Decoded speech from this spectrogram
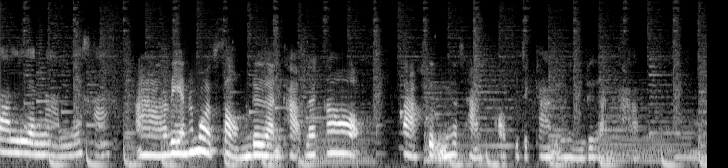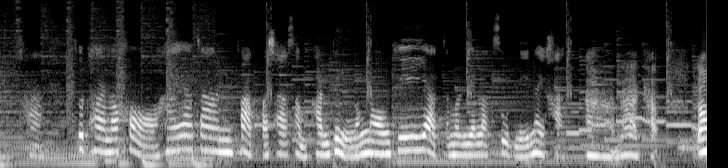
การเรียนนานไหมคะอ่าเรียนทั้งหมด 2 เดือนครับ แล้วก็ ฝากฝึกนิสสถานประกอบกิจการอีกหนึ่งเดือนครับค่ะ สุดท้ายแล้วขอให้อาจารย์ฝากประชาสัมพันธ์ถึงน้องๆ ที่อยากจะมาเรียนหลักสูตรนี้หน่อยค่ะ อ่าได้ครับ ก็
